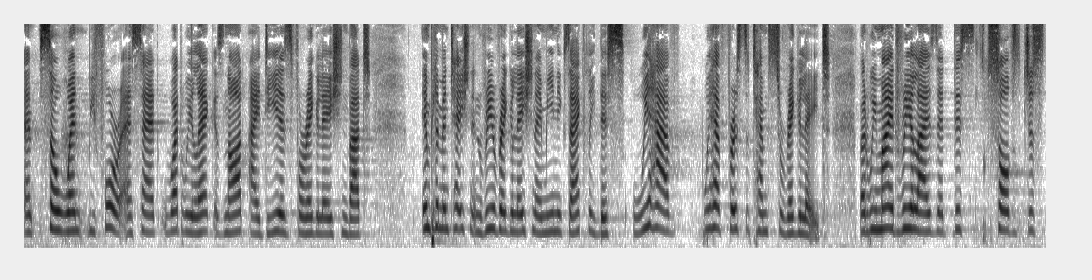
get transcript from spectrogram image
And so when before I said what we lack is not ideas for regulation, but implementation and real regulation, I mean exactly this. We have we have first attempts to regulate, but we might realize that this solves just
